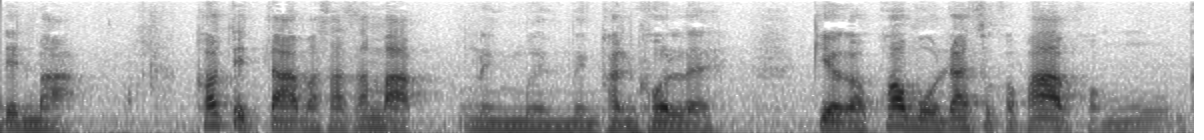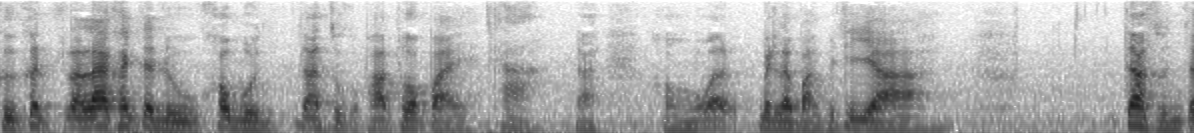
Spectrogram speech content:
เดนมาร์กเขาติดตามอาสาสมัคร1 1 0 0 0คนเลย เกี่ยวกับข้อมูลด้านสุขภาพของคือตอนแรกเขาจะดูข้อมูลด้านสุขภาพทั่วไปค่ะนะของว่าเป็นระบาดวิทยาน่าสนใจ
